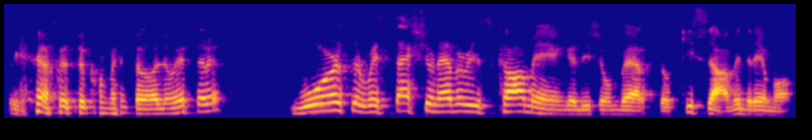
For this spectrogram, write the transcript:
perché questo commento lo voglio mettere. Worst recession ever is coming, dice Umberto. Chissà, vedremo.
